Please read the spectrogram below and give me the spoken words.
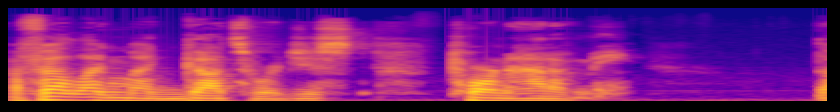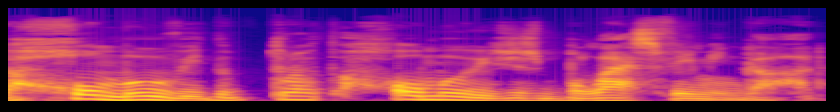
I felt like my guts were just torn out of me the whole movie, the, throughout the whole movie is just blaspheming God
